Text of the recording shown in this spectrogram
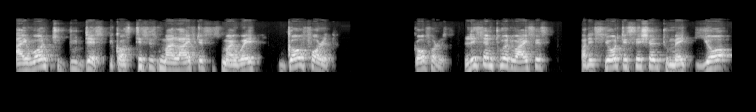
I want to do this because this is my life, this is my way, go for it. Go for it. Listen to advices, but it's your decision to make your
